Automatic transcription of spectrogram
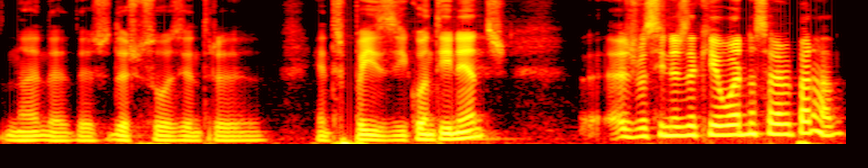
da- das, das pessoas entre, entre países e continentes, as vacinas daqui a um ano não servem para nada.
